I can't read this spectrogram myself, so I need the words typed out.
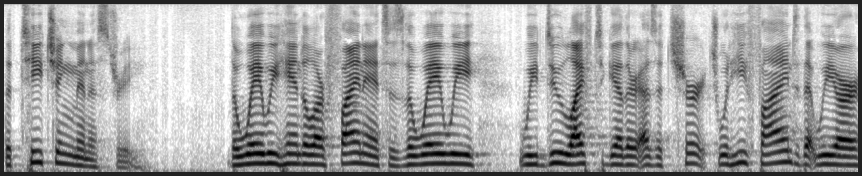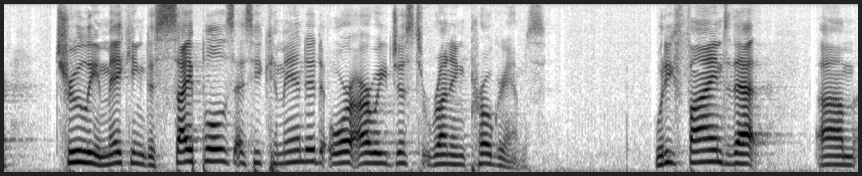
the teaching ministry, the way we handle our finances, the way we, we do life together as a church? Would he find that we are truly making disciples as he commanded, or are we just running programs? Would he find that um,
